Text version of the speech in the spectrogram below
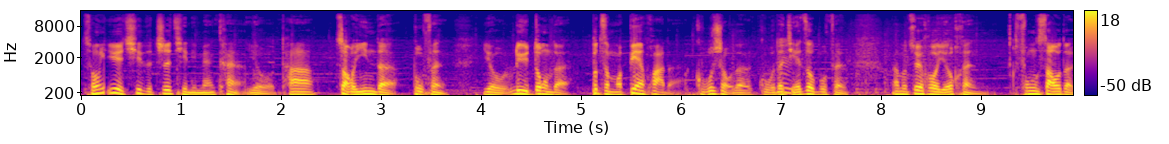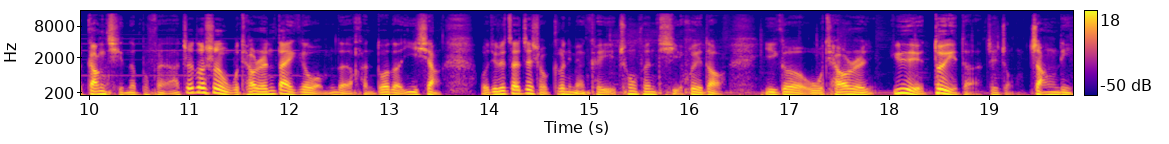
从乐器的肢体里面看，有它噪音的部分，有律动的。不怎么变化的鼓手的鼓的节奏部分，那么最后有很风骚的钢琴的部分啊，这都是五条人带给我们的很多的意象。我觉得在这首歌里面可以充分体会到一个五条人乐队的这种张力，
